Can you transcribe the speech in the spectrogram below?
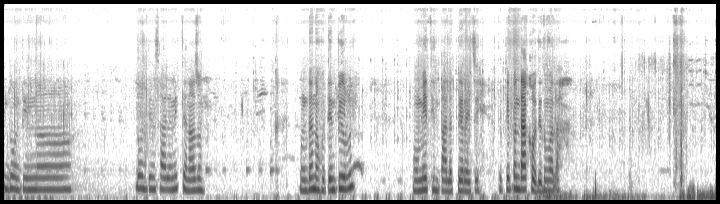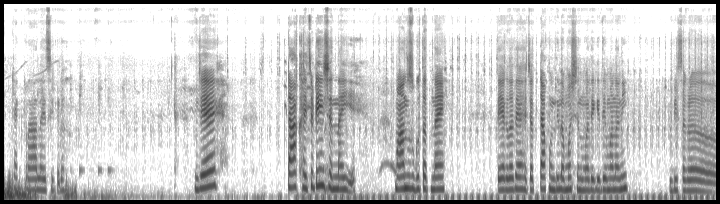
दोन तीन दोन तीन सारे निघते ना अजून. मग धन होते पिळून मग मेथीन पालक पेरायचे. तर ते पण दाखवते तुम्हाला. ट्रॅक्टर आलायच इकडं म्हणजे टाकायचं टेन्शन नाही आहे माणूस गुतत नाही. ते एकदा त्या ह्याच्यात टाकून दिलं मशीनमध्ये की ते मनाने बी सगळं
